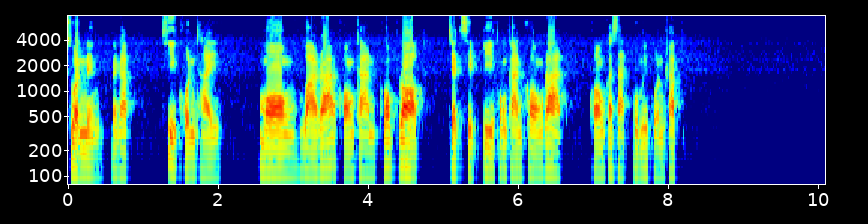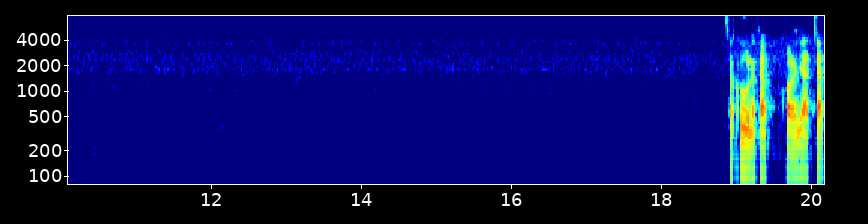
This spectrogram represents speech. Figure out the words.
ส่วนหนึ่งนะครับ ที่คนไทยมองวาระของการครบรอบ 70 ปีของการครองราชของกษัตริย์ภูมิพลครับ สักครู่นะครับ ขออนุญาตจัด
